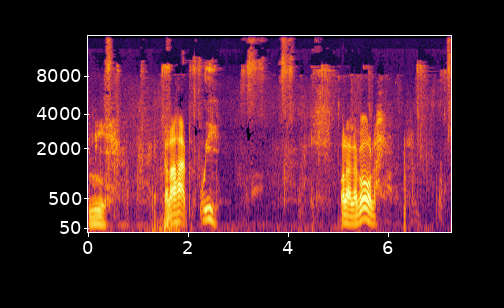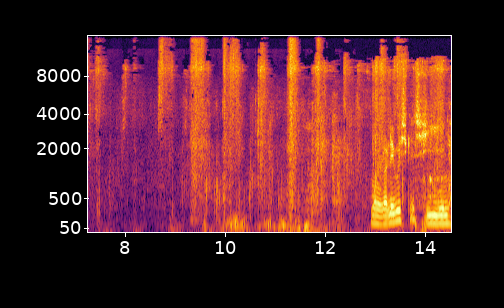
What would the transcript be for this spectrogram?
nii. ja läheb, ui. Valele poole. mul oli kuskil siin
